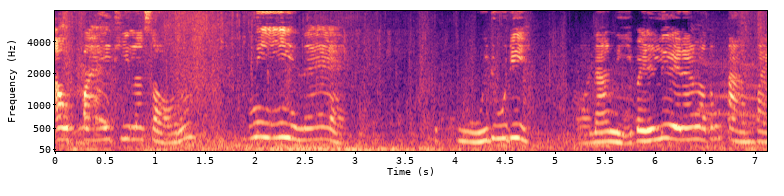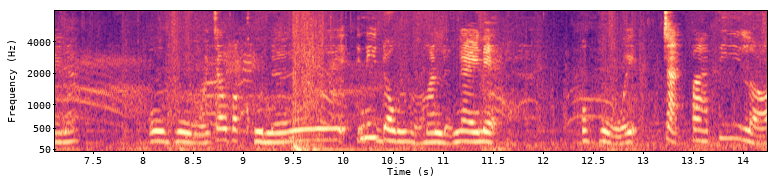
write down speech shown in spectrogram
เอาไปทีละสอง นี่แน่โอ้โหดูดิ อ๋อ นางหนีไปเรื่อยๆนะ เราต้องตามไปนะ โอ้โห เจ้าประคุณเอ้ยนี่ดงของมันหรือไงเนี่ย โอ้โหจัดปาร์ตี้เหรอ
